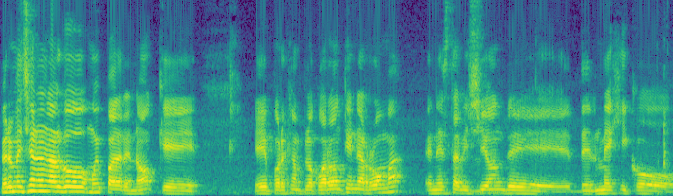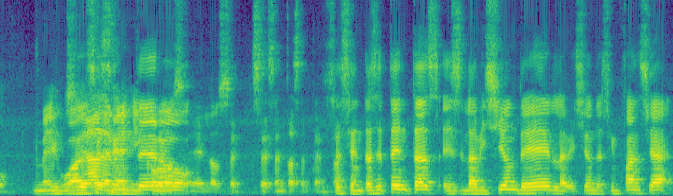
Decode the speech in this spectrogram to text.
Pero mencionan algo muy padre, ¿no? Que, eh, por ejemplo, Cuarón tiene a Roma en esta visión de, del México Me- igual sesentero, México en los 60-70. 60, 70 es la visión de él, la visión de su infancia.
